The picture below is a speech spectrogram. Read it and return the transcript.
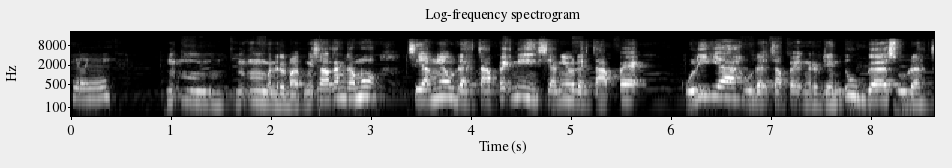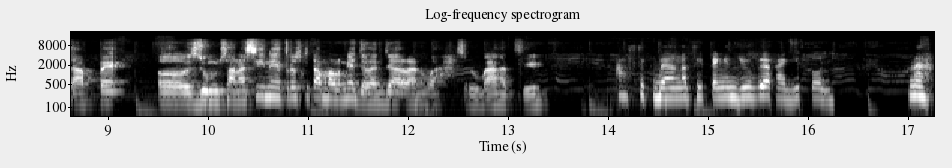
healing nih. Mm-mm, mm-mm, bener banget. Misalkan kamu siangnya udah capek nih, siangnya udah capek kuliah, udah capek ngerjain tugas, udah capek eh, zoom sana sini, terus kita malamnya jalan-jalan. Wah seru banget sih. Asik banget sih pengen juga kayak gitu. Nah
